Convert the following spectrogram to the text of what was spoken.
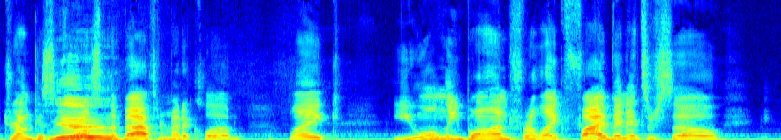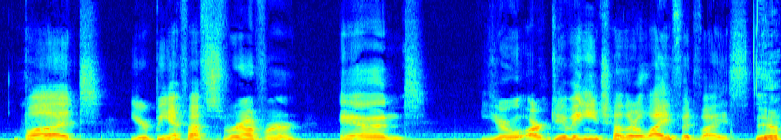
drunkest girls in the bathroom at a club. Like you only bond for like 5 minutes or so, but you're BFFs forever and you are giving each other life advice. Yeah,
